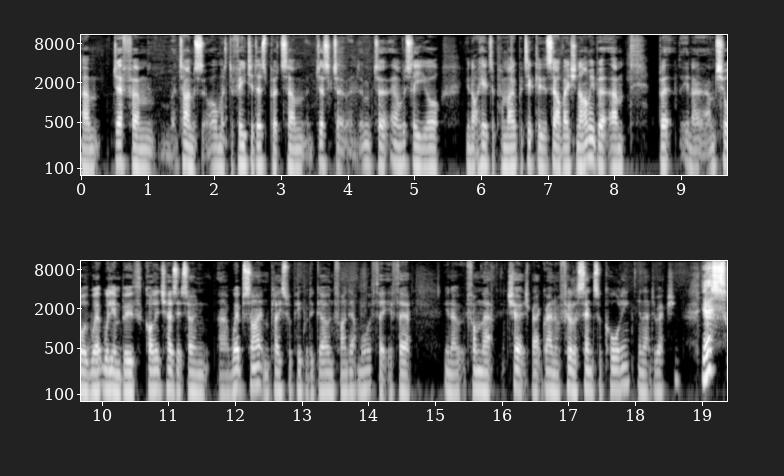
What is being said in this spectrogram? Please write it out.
Um, Geoff, um, at times almost defeated us, but um, just to, um, to obviously you're you're not here to promote particularly the Salvation Army, but um, but you know I'm sure William Booth College has its own uh, website and place for people to go and find out more if they if they're you know from that church background and feel a sense of calling in that direction. Yes,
